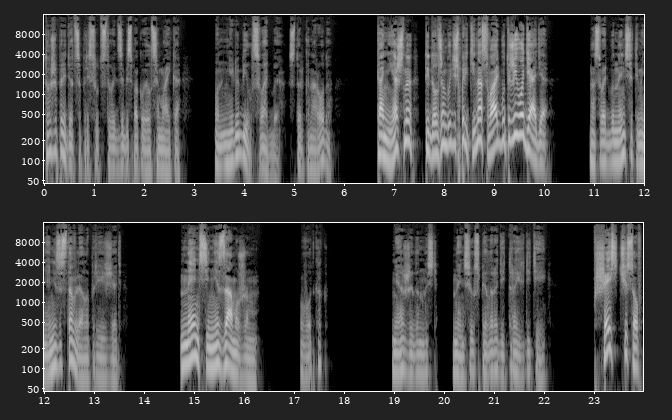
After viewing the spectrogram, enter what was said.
тоже придется присутствовать, забеспокоился Майка. Он не любил свадьбы, столько народу. Конечно, ты должен будешь прийти на свадьбу, ты же его дядя. На свадьбу Нэнси ты меня не заставляла приезжать. Нэнси не замужем. Вот как? Неожиданность. Нэнси успела родить троих детей. «В шесть часов»,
